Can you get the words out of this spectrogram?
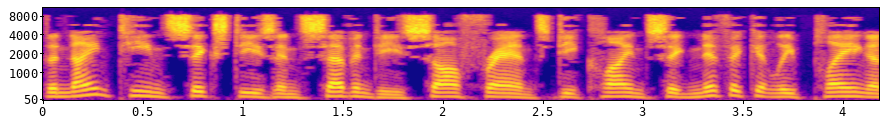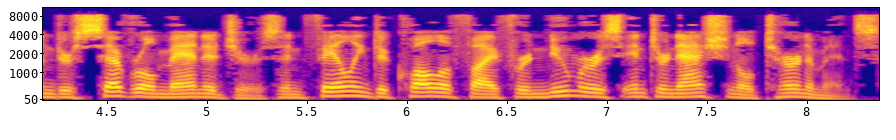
The 1960s and 70s saw France decline significantly playing under several managers and failing to qualify for numerous international tournaments.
